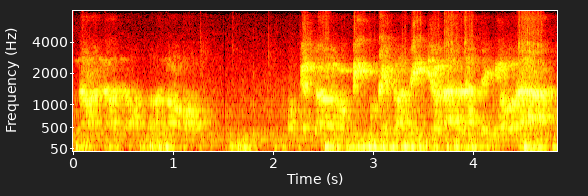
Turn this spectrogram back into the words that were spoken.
No, no, no, no, no. Porque eso es lo mismo que nos ha dicho la, la señora.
